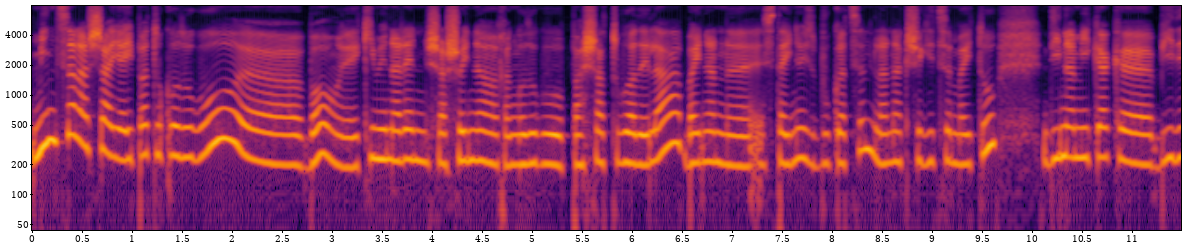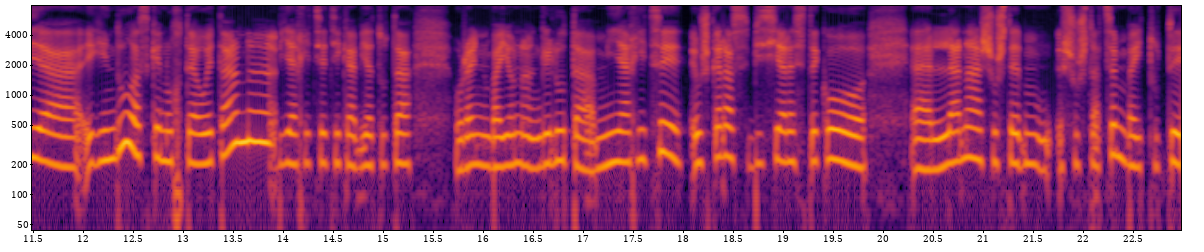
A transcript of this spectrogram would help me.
Mintzala saia ipatuko dugu, uh, bon, ekimenaren sasoina rango dugu pasatua dela, baina uh, ez da inoiz bukatzen, lanak segitzen baitu, dinamikak uh, bidea egindu azken urte hauetan, biarritzetik abiatuta orain baionan gelu eta miarritze Euskaraz biziarezteko uh, lana suste, sustatzen baitute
